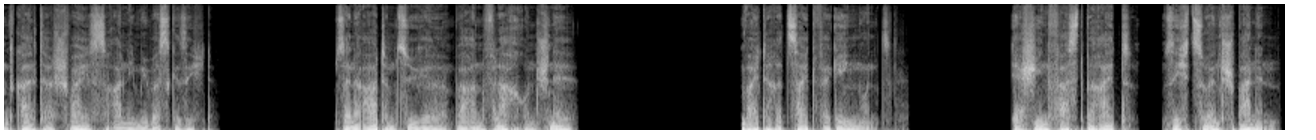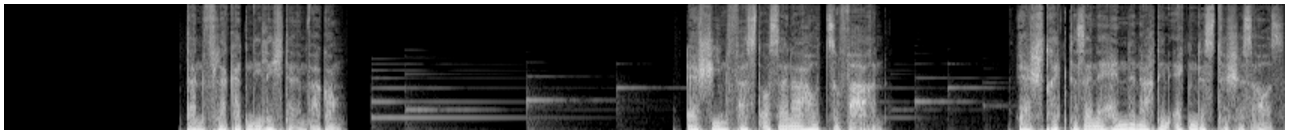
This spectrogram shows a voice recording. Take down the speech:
und kalter Schweiß rann ihm übers Gesicht. Seine Atemzüge waren flach und schnell. Weitere Zeit verging und er schien fast bereit, sich zu entspannen. Dann flackerten die Lichter im Waggon. Er schien fast aus seiner Haut zu fahren. Er streckte seine Hände nach den Ecken des Tisches aus,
